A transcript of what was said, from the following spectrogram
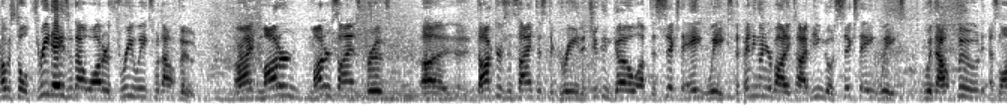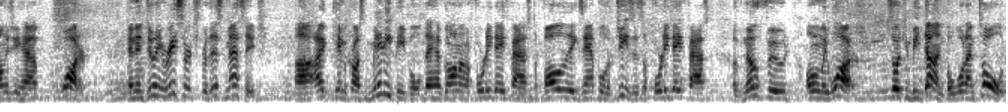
I was told three days without water, three weeks without food. All right, modern modern science proves uh, doctors and scientists agree that you can go up to six to eight weeks, depending on your body type. You can go six to eight weeks without food as long as you have water. And in doing research for this message, uh, I came across many people that have gone on a 40 day fast to follow the example of Jesus, a 40 day fast of no food, only water. so it can be done. But what I'm told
